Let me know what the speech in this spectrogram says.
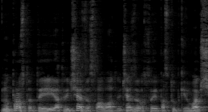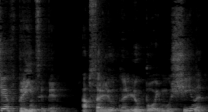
ну, просто ты отвечай за слова, отвечай за свои поступки. Вообще, в принципе, абсолютно любой мужчина,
